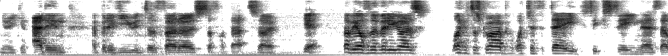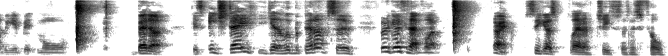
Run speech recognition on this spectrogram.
You know, you can add in a bit of you into the photos, stuff like that. So yeah, that'll be all for the video, guys. Like and subscribe. Watch it for day 16 as that'll be a bit more better because each day you get a little bit better. So we're gonna go for that vibe. All right, see you guys later. Jesus, this is full.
